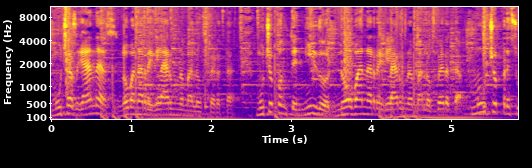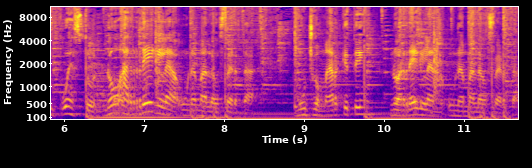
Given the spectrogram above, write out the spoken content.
Muchas ganas no van a arreglar una mala oferta. Mucho contenido no van a arreglar una mala oferta. Mucho presupuesto no arregla una mala oferta mucho marketing no arreglan una mala oferta.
